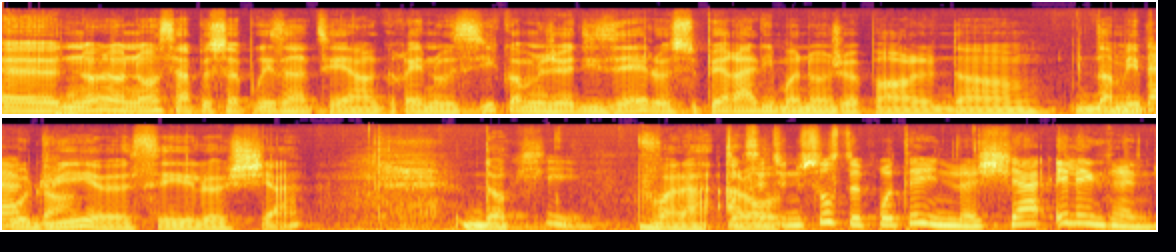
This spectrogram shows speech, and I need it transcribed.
Euh, non, non, non, ça peut se présenter en graines aussi. Comme je disais, le super aliment dont je parle dans, dans mes produits, euh, c'est le chia. Donc, voilà. Donc, c'est une source de protéines, le chia et les graines.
